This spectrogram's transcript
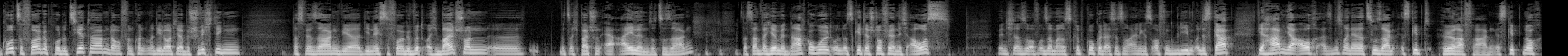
kurze Folge produziert haben. Daraufhin konnten wir die Leute ja beschwichtigen, dass wir sagen, wir die nächste Folge wird euch bald schon äh, wird euch bald schon ereilen sozusagen. Das haben wir hiermit nachgeholt und uns geht der Stoff ja nicht aus. Wenn ich da so auf unser Manuskript gucke, da ist jetzt noch einiges offen geblieben. Und es gab, wir haben ja auch, also muss man ja dazu sagen, es gibt Hörerfragen. Es gibt noch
